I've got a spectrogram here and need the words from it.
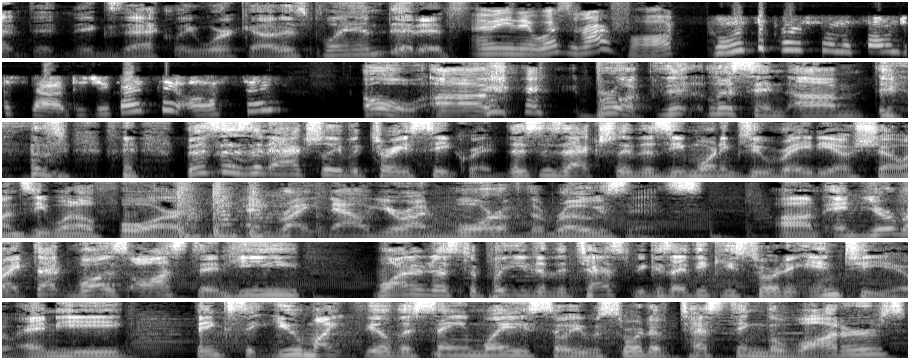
That, that didn't exactly work out as planned, did it? I mean, it wasn't our fault. Who was the person on the phone just now? Did you guys say Austin? Oh, uh, Brooke, th- listen, um, this isn't actually Victoria's Secret. This is actually the Z Morning Zoo radio show on Z104. And right now you're on War of the Roses. Um, and you're right. That was Austin. He wanted us to put you to the test because I think he's sort of into you and he thinks that you might feel the same way. So he was sort of testing the waters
